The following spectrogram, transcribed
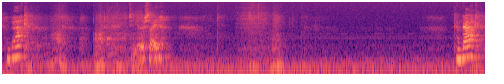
Come back to the other side. Come back.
